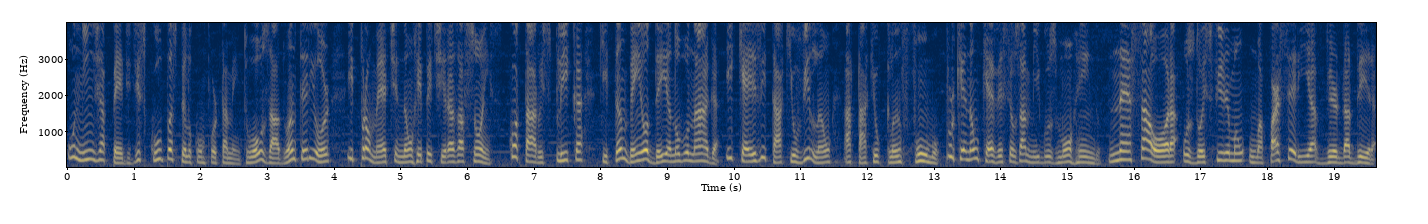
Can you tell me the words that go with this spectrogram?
O ninja pede desculpas pelo comportamento ousado anterior e promete não repetir as ações. Kotaro explica que também odeia Nobunaga e quer evitar que o vilão ataque o clã Fumo, porque não quer ver seus amigos morrendo. Nessa hora, os dois firmam uma parceria verdadeira.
